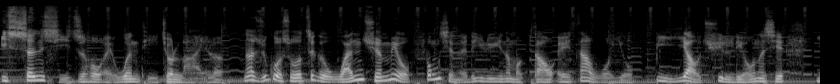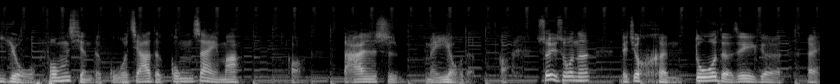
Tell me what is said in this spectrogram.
一升息之后，哎，问题就来了。那如果说这个完全没有风险的利率那么高，哎，那我有必要去留那些有风险的国家的公债吗？哦，答案是没有的。好，所以说呢，也就很多的这个哎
